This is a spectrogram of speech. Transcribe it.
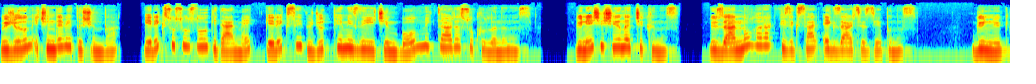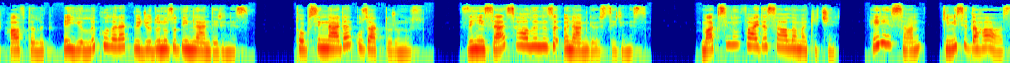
Vücudun içinde ve dışında gerek susuzluğu gidermek gerekse vücut temizliği için bol miktarda su kullanınız. Güneş ışığına çıkınız. Düzenli olarak fiziksel egzersiz yapınız. Günlük, haftalık ve yıllık olarak vücudunuzu dinlendiriniz. Toksinlerden uzak durunuz. Zihinsel sağlığınızı önem gösteriniz. Maksimum fayda sağlamak için her insan kimisi daha az,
